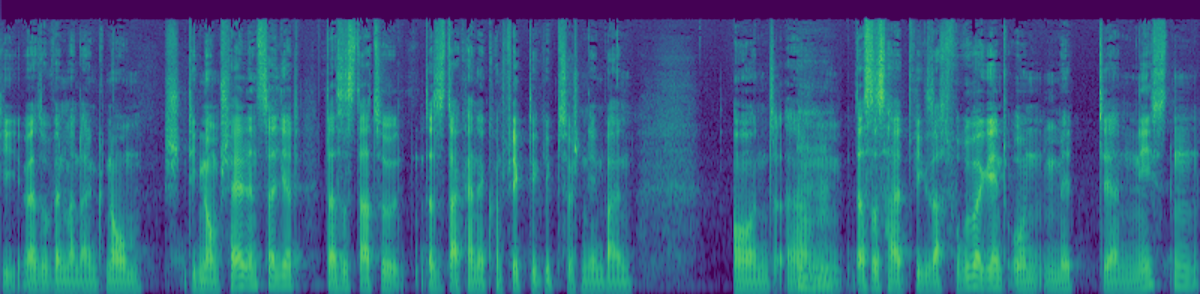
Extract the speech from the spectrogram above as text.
die, also wenn man dann GNOME, die GNOME Shell installiert, dass es dazu, dass es da keine Konflikte gibt zwischen den beiden. Und ähm, mhm. das ist halt, wie gesagt, vorübergehend und mit der nächsten,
